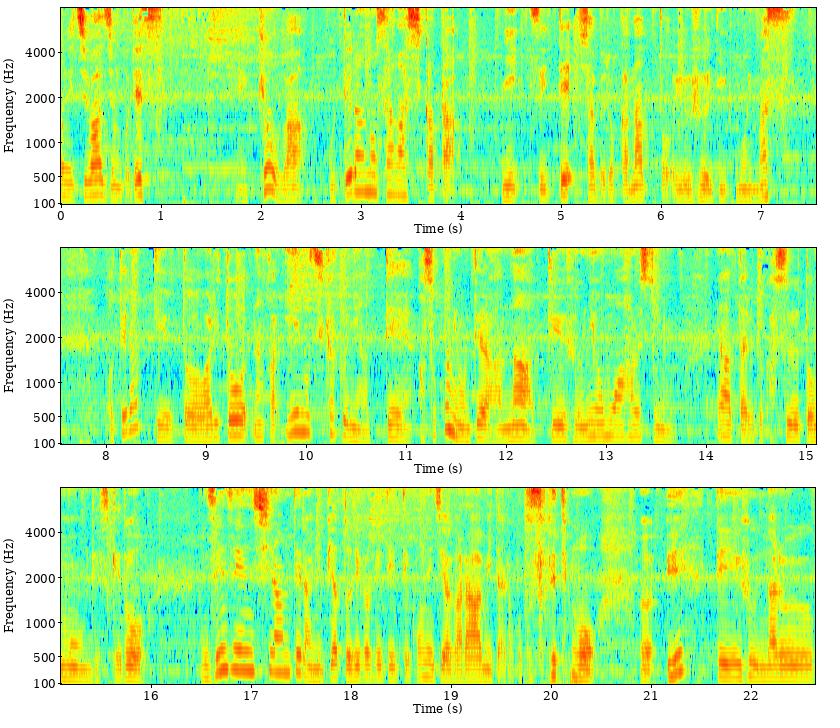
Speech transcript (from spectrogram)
こんにちは、じゅんこです、え、今日はお寺の探し方について喋ろうかなというふに思いますお寺っていうと割となんか家の近くにあってあそこにお寺あんなっていうふうに思わはる人もあったりとかすると思うんですけど全然知らん寺にピャッと出かけていって「こんにちはがら」みたいなことされても「え？っ?」ていうふうになる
